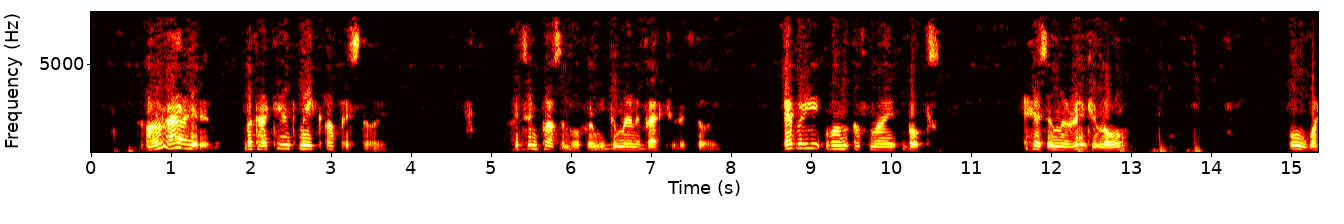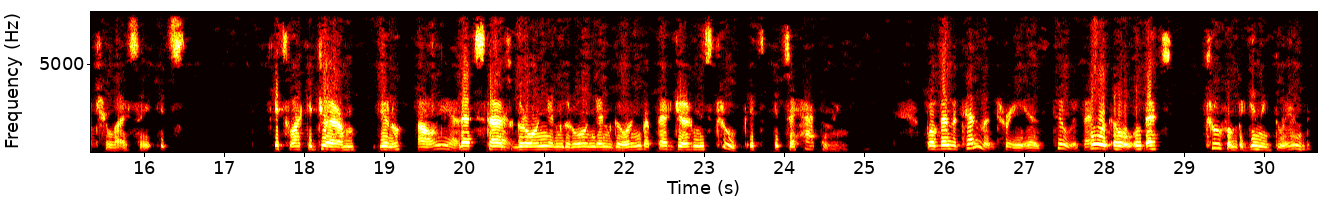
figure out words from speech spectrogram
I'll write it, but I can't make up a story. It's impossible for me to mm-hmm. manufacture a story. Every one of my books has an original, oh, what shall I say? It's, it's like a germ, you know, Oh, yes. that starts growing and growing and growing, but that germ is true. It's, it's a happening. well, then the tenement tree is, too, is that? Oh, oh, oh, that's true from beginning to end.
